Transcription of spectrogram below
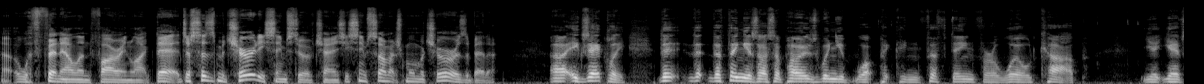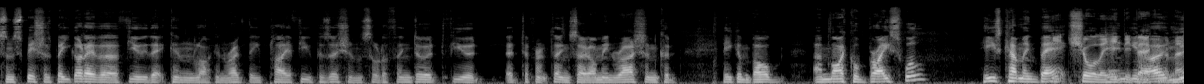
uh, with Finn Allen firing like that. Just his maturity seems to have changed. He seems so much more mature as a batter. Uh, exactly. The, the, the thing is, I suppose, when you're what picking 15 for a World Cup, you, you have some specialists, but you've got to have a few that can, like in rugby, play a few positions, sort of thing, do a few uh, different things. So, I mean, Rachin could he can bowl. Uh, Michael Bracewell, he's coming back. surely he'd and, be you back know, in the mix.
